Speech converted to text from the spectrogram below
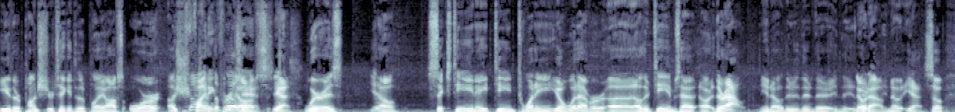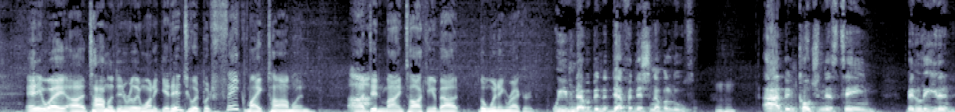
either punched your ticket to the playoffs or a shot Fighting at the for a playoffs. chance, yes. Whereas, you know, 16, 18, 20, you know, whatever, uh, other teams have are, they're out. You know, they're, they're, they're, they're No they're- doubt. No, yeah. So anyway, uh, Tomlin didn't really want to get into it, but fake Mike Tomlin Ah. uh, didn't mind talking about the winning record. We've never been the definition of a loser. I've been coaching this team, been leading,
